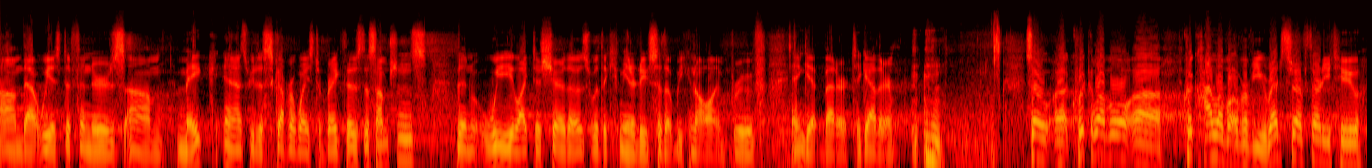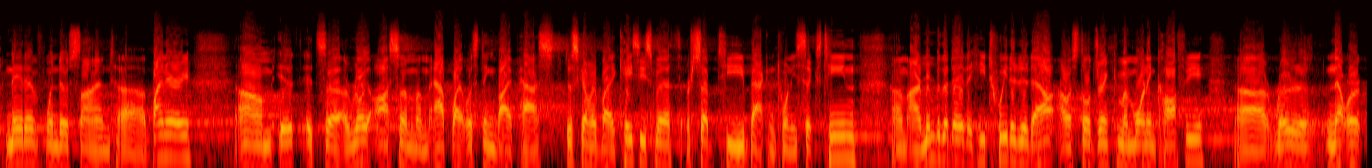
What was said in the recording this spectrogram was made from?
um, that we as defenders um, make. And as we discover ways to break those assumptions, then we like to share those with the community so that we can all improve and get better together. So uh, quick level, uh, quick high level overview, regsvr32, native Windows signed uh, binary. Um, it, it's a, really awesome um, app whitelisting bypass discovered by Casey Smith or subTee back in 2016. Um, I remember the day that he tweeted it out. I was still drinking my morning coffee, uh, wrote a network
